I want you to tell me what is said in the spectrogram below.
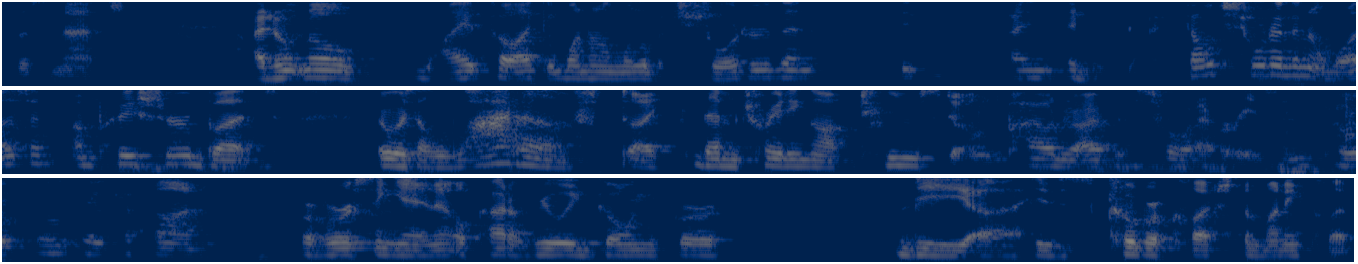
with this match. I don't know why it felt like it went on a little bit shorter than it i, it, felt shorter than it was I'm, pretty sure but there was a lot of like them trading off tombstone pile drivers for whatever reason they kept on reversing it, in okada really going for the uh, his Cobra Clutch, the money clip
